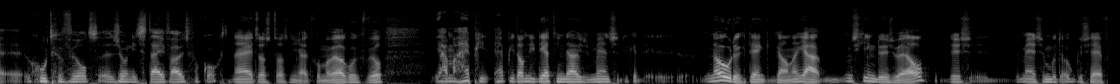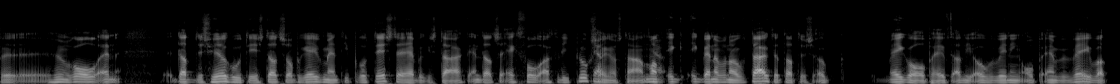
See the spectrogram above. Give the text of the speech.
eh, goed gevuld, zo niet stijf uitverkocht. Nee, het was, het was niet uitvoer, maar wel goed gevuld. Ja, maar heb je, heb je dan die 13.000 mensen nodig, denk ik dan? hè? Ja, misschien dus wel. Dus de mensen moeten ook beseffen hun rol. En dat het dus heel goed is dat ze op een gegeven moment die protesten hebben gestaakt. En dat ze echt vol achter die ploeg Ja. zijn gaan staan. Want Ja. ik, ik ben ervan overtuigd dat dat dus ook meegeholpen heeft aan die overwinning op MVV. Wat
